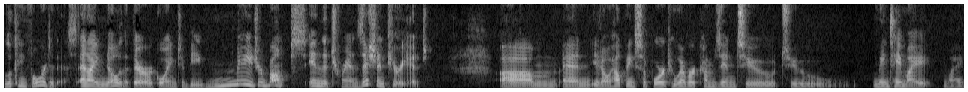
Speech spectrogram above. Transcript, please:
looking forward to this. And I know that there are going to be major bumps in the transition period. Um, and you know, helping support whoever comes in to to maintain my my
